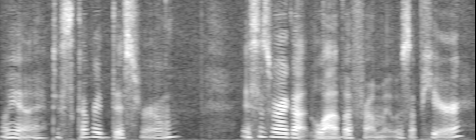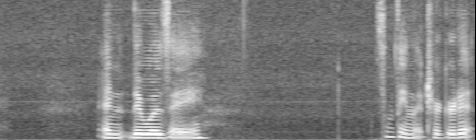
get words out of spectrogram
Oh yeah, I discovered this room. This is where I got lava from. It was up here. And there was a something that triggered it.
